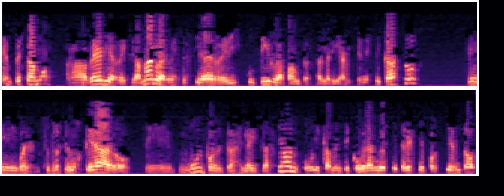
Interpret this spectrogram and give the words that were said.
empezamos a ver y a reclamar la necesidad de rediscutir la pauta salarial. En este caso, eh, bueno, nosotros hemos quedado eh, muy por detrás de la inflación, únicamente cobrando ese 13%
